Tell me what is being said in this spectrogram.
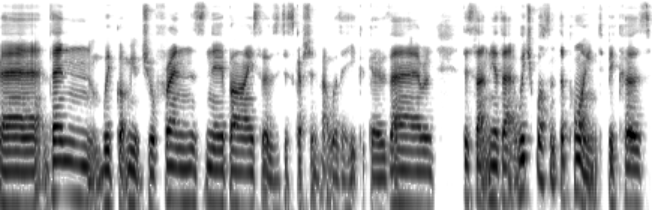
Uh, then we've got mutual friends nearby, so there was a discussion about whether he could go there and this, that, and the other, which wasn't the point because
